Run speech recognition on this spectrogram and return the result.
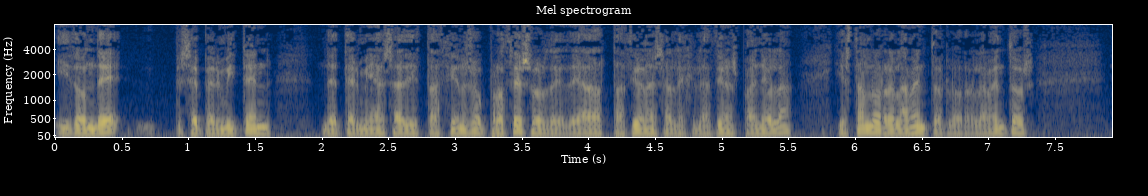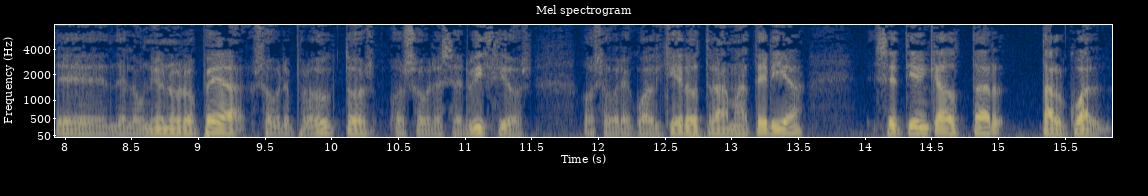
y donde se permiten determinadas adaptaciones o procesos de, adaptación a esa legislación española y están los reglamentos. Los reglamentos eh, de la Unión Europea sobre productos o sobre servicios o sobre cualquier otra materia se tienen que adoptar tal cual.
